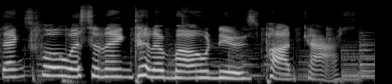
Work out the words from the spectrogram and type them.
Thanks for listening to the Mo News Podcast.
